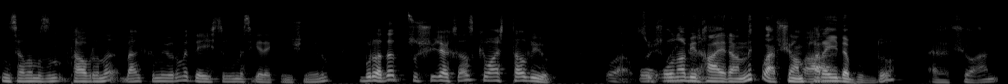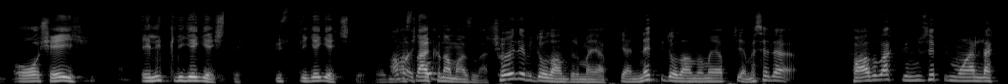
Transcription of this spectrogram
insanımızın tavrını ben kınıyorum ve değiştirilmesi gerektiğini düşünüyorum. Burada suçlayacaksanız Kıvanç suçlu ona bir hayranlık var. Şu an Var. parayı da buldu. Evet. Şu an o şey elit lige geçti. Üst lige geçti. Onu Ama asla çok- kınamazlar. Şöyle bir dolandırma yaptı. Yani net bir dolandırma yaptı ya. Mesela Fadıl Akgündüz hep bir muallak.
